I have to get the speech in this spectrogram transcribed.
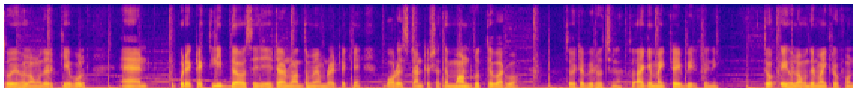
তো এই হলো আমাদের কেবল। অ্যান্ড উপরে একটা ক্লিপ দেওয়া আছে যে এটার মাধ্যমে আমরা এটাকে বড় স্ট্যান্ডের সাথে মাউন্ট করতে পারব। তো এটা বের হচ্ছে না। তো আগে মাইকটাই বের করে নিই। তো এই হলো আমাদের মাইক্রোফোন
